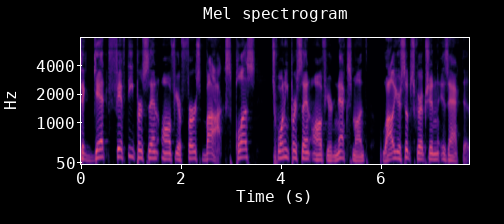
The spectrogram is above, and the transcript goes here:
to get 50% off your first box, plus 20% off your next month while your subscription is active.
